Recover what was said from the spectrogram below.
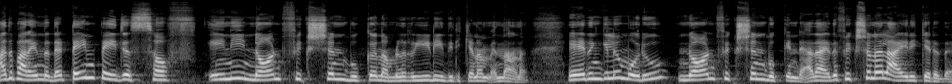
അത് പറയുന്നത് ten pages of any non fiction book നമ്മൾ റീഡ് ചെയ്തിരിക്കണം എന്നാണ്. ഏതെങ്കിലും ഒരു നോൺ ഫിക്ഷൻ ബുക്കിന്റെ അതായത് ഫിക്ഷണൽ ആയിരിക്കരുത്.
